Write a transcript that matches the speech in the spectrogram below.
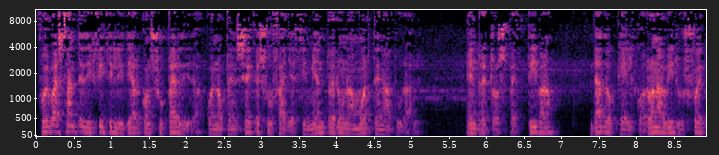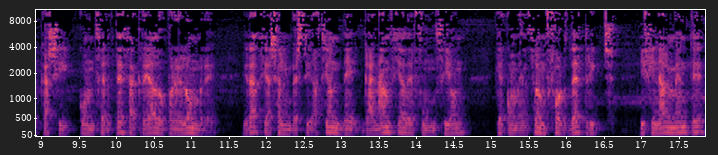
Fue bastante difícil lidiar con su pérdida cuando pensé que su fallecimiento era una muerte natural. En retrospectiva, dado que el coronavirus fue casi con certeza creado por el hombre gracias a la investigación de ganancia de función que comenzó en Fort Detrick y finalmente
